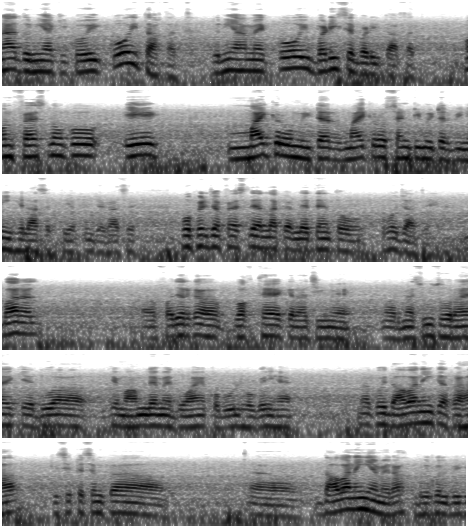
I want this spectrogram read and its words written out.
ना दुनिया की कोई कोई ताकत, दुनिया में कोई बड़ी से बड़ी ताकत, उन फ़ैसलों को एक माइक्रोमीटर, माइक्रो सेंटीमीटर भी नहीं हिला सकती अपनी जगह से। वो फिर जब फ़ैसले अल्लाह कर लेते हैं तो हो जाते हैं। बहरहाल फजर का वक्त है, कराची में और महसूस हो रहा है कि दुआ के मामले में दुआएँ कबूल हो गई हैं। मैं कोई दावा नहीं कर रहा, किसी किस्म का दावा नहीं है मेरा, बिल्कुल भी।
